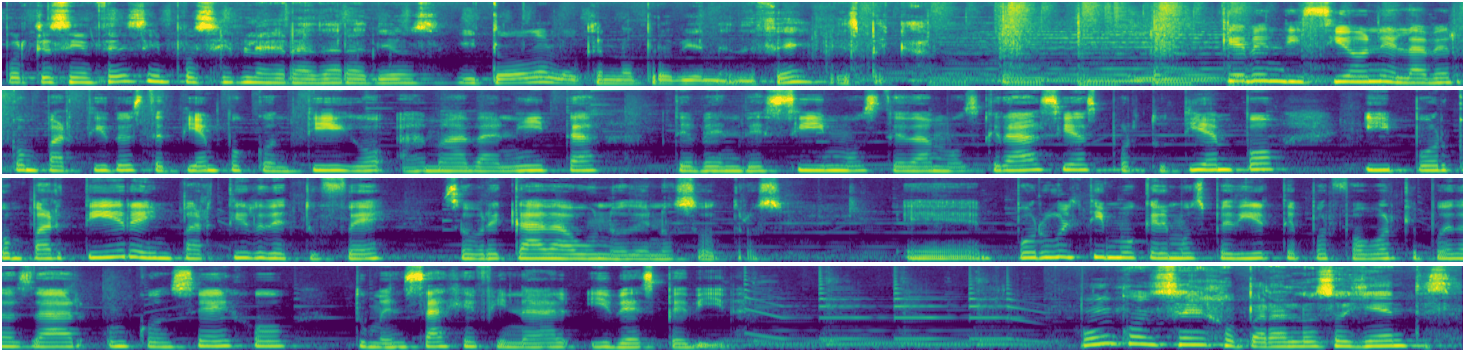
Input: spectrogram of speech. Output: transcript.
porque sin fe es imposible agradar a Dios y todo lo que no proviene de fe es pecado. Qué bendición el haber compartido este tiempo contigo, amada Anita. Te bendecimos, te damos gracias por tu tiempo y por compartir e impartir de tu fe sobre cada uno de nosotros. Eh, por último, queremos pedirte por favor que puedas dar un consejo, tu mensaje final y despedida. Un consejo para los oyentes.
